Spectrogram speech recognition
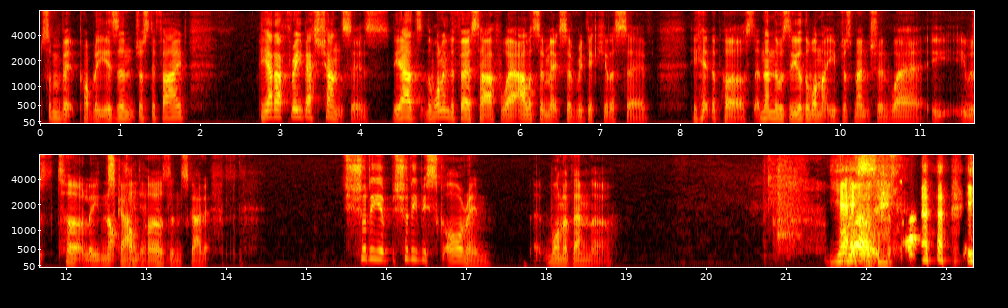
some of it probably isn't justified. he had our three best chances. He had the one in the first half where Alisson makes a ridiculous save. He hit the post, and then there was the other one that you've just mentioned where he, he was totally not skied composed it, and skied it. Should he have, should he be scoring uh, one of them though? Yes, well, he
